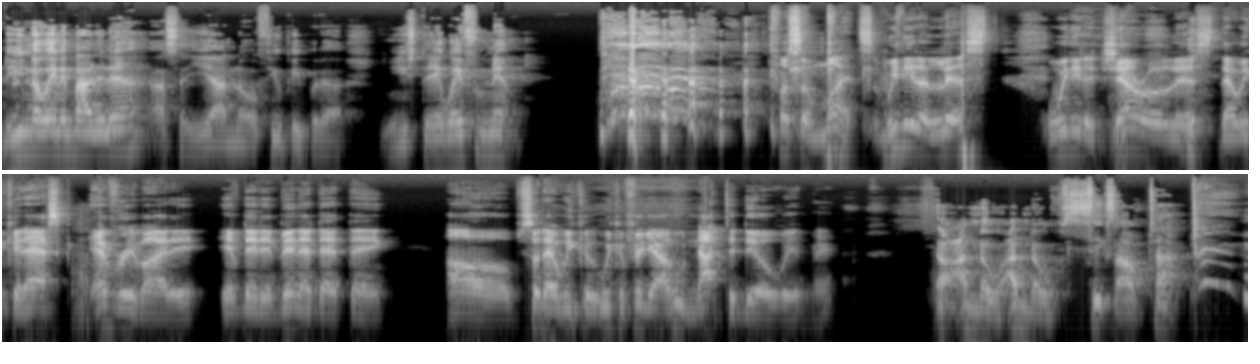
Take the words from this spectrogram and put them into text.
Do you know anybody there? I said, Yeah, I know a few people there. You stay away from them. For some months. We need a list. We need a general list that we could ask everybody if they'd have been at that thing. Uh, so that we could we could figure out who not to deal with, man. oh, I know, I know six off top.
